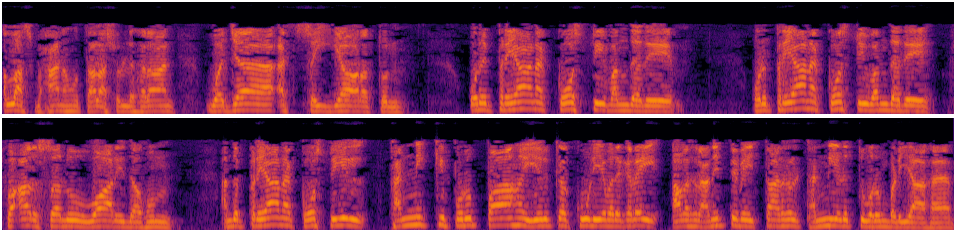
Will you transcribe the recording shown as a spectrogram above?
அல்லாஹ் சுபானு தாலா சொல்லுகிறான் ஒரு பிரயாண கோஷ்டி வந்தது. ஒரு பிரயாண கோஷ்டி வந்தது. அந்த பிரயாண கோஷ்டியில் தண்ணிக்கு பொறுப்பாக இருக்கக்கூடியவர்களை அவர்கள் அனுப்பி வைத்தார்கள் தண்ணி எடுத்து வரும்படியாக.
